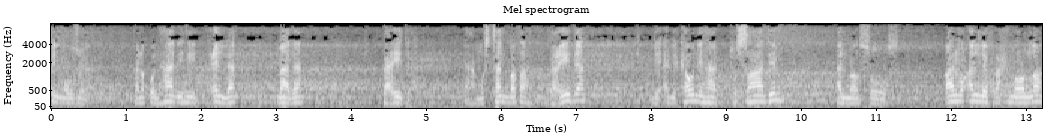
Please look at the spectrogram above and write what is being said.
في الموزونات فنقول هذه علة ماذا؟ بعيدة يعني مستنبطة بعيدة لكونها تصادم المنصوص. قال المؤلف رحمه الله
